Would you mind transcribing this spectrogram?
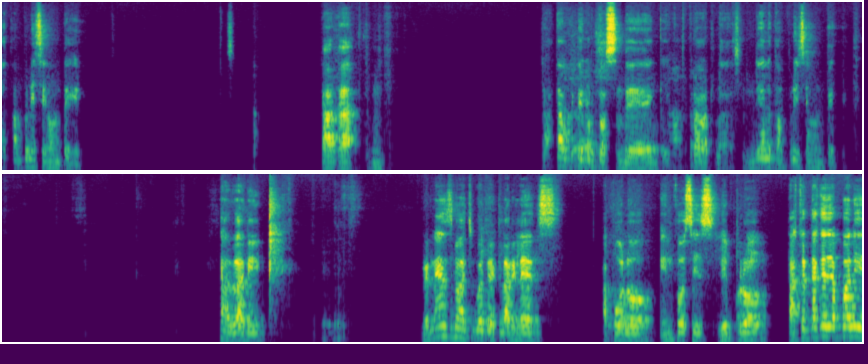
కంపెనీస్ ఏముంటాయి? టాటా టాటా ఒకటే గుర్తొస్తుంది. ఇంకా గుర్తు రావట్లా అసలు ఇండియాలో కంపెనీస్ ఏముంటాయి అదాని. రిలయన్స్ మర్చిపోతే ఎట్లా? రిలయన్స్ అపోలో ఇన్ఫోసిస్ విప్రో టక్క టక్క చెప్పాలి.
